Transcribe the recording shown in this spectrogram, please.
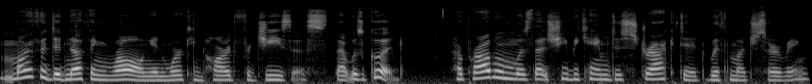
Martha did nothing wrong in working hard for Jesus. That was good. Her problem was that she became distracted with much serving.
